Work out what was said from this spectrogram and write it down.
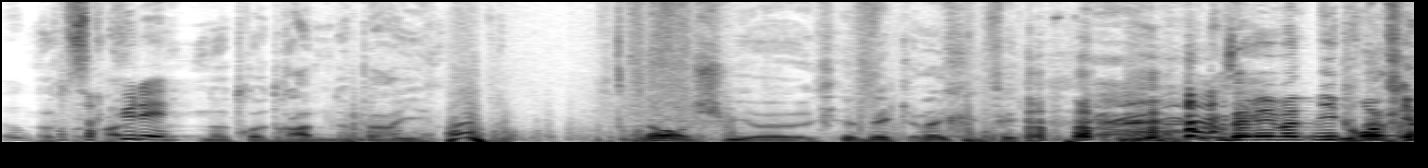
pour Notre circuler. dra- notre drame de Paris. Non, je suis euh, le mec là-bas qui me fait. Vous avez votre micro. Il m'a fait,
